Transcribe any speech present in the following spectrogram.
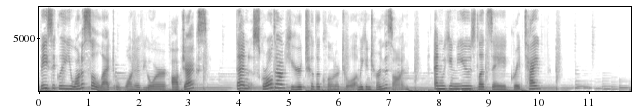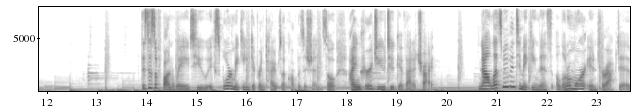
Basically, you want to select one of your objects, then scroll down here to the cloner tool and we can turn this on. And we can use, let's say, grid type, This is a fun way to explore making different types of compositions, so I encourage you to give that a try. Now let's move into making this a little more interactive.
